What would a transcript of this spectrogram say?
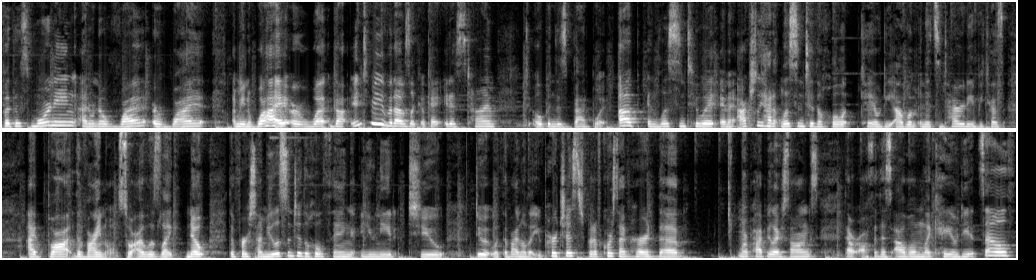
But this morning, I don't know what or why, I mean, why or what got into me, but I was like, okay, it is time to open this bad boy up and listen to it. And I actually hadn't listened to the whole KOD album in its entirety because I bought the vinyl. So I was like, nope, the first time you listen to the whole thing, you need to do it with the vinyl that you purchased. But of course, I've heard the more popular songs that were off of this album, like KOD itself,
